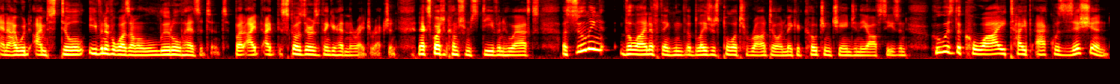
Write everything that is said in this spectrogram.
and I would I'm still even if it was I'm a little hesitant, but I I this goes there as I think you're heading in the right direction. Next question comes from Steven who asks, assuming the line of thinking that the Blazers pull a Toronto and make a coaching change in the offseason, who is the Kawhi type acquisition?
